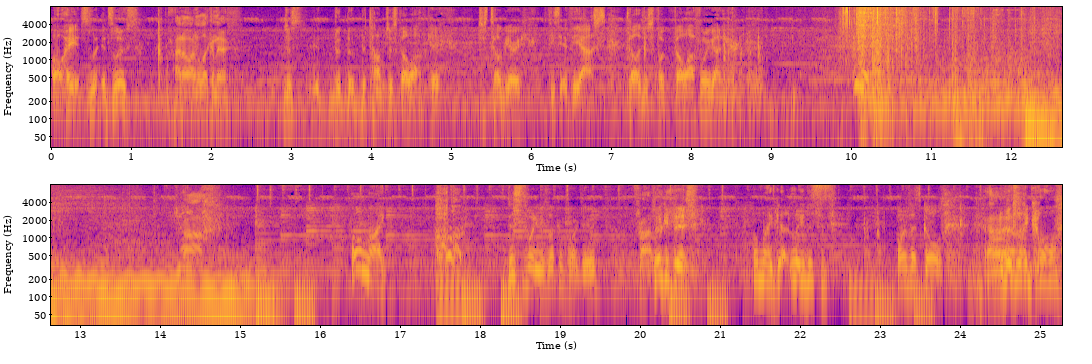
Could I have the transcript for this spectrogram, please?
Oh, hey, it's, it's loose. I don't want to look in there. Just, it, the, the, the top just fell off, okay? Just tell Gary, if he, if he asks, tell it just fell off when we got here. Ah, Oh my. Oh, this is what he was looking for, dude. Probably. Look at this. Oh my god, look at this. Is, I wonder if that's gold. I don't it looks like gold.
